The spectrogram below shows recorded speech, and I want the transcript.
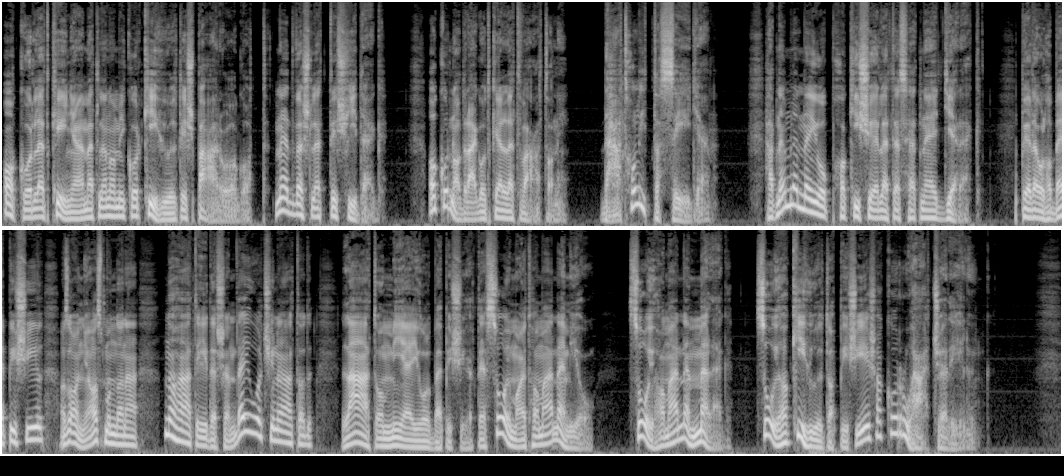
Akkor lett kényelmetlen, amikor kihűlt és párolgott. Nedves lett és hideg. Akkor nadrágot kellett váltani. De hát hol itt a szégyen? Hát nem lenne jobb, ha kísérletezhetne egy gyerek? Például, ha bepisil, az anyja azt mondaná, na hát édesem, de jól csináltad, látom, milyen jól bepisiltél, szólj majd, ha már nem jó. Szólj, ha már nem meleg. Szólj, ha kihűlt a pisi, és akkor ruhát cserélünk.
